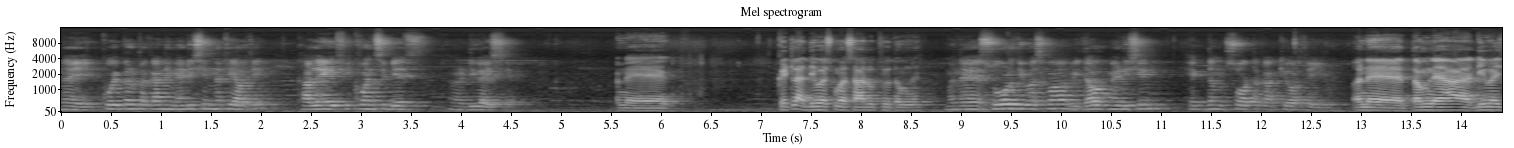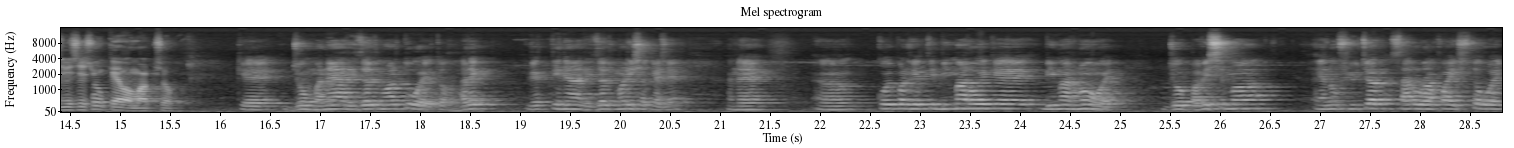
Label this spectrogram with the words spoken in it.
નહીં કોઈ પણ પ્રકારની મેડિસિન નથી આવતી. ખાલી ફ્રીક્વન્સી બેઝ ડિવાઇસ છે. અને કેટલા દિવસમાં સારું થયું તમને? મને સોળ દિવસમાં વિધાઉટ મેડિસિન એકદમ સો ટકા ક્યોર થઈ ગયું. અને તમને આ ડિવાઇસ વિશે શું કહેવા માગશો? કે જો મને આ રિઝલ્ટ મળતું હોય તો હરેક વ્યક્તિને આ રિઝલ્ટ મળી શકે છે. અને કોઈ પણ વ્યક્તિ બીમાર હોય કે બીમાર ન હોય જો ભવિષ્યમાં એનું ફ્યુચર સારું રાખવા ઈચ્છતો હોય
